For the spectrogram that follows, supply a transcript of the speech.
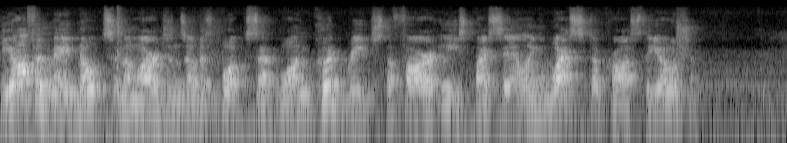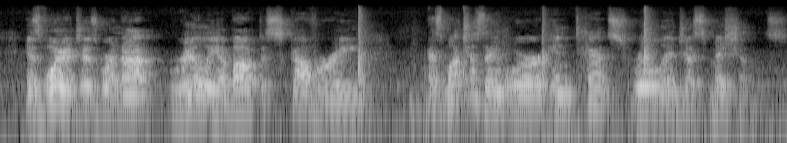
he often made notes in the margins of his books that one could reach the Far East by sailing west across the ocean. His voyages were not really about discovery as much as they were intense religious missions.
